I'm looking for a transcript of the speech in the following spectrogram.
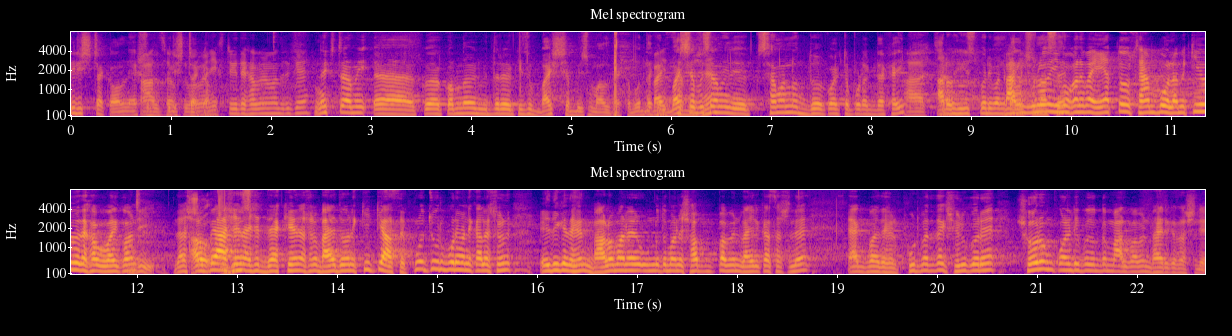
তিরিশ টাকা অনলি আচ্ছা তিরিশ টাকা। নেক্সট কি দেখাবেন আমাদেরকে? নেক্সট আমি কম দামের ভিতরে কিছু বাইশ ছাব্বিশ মাল দেখাবো। দেখেন 22, বাইশ ছাব্বিশে আমি সামান্য কয়েকটা প্রোডাক্ট দেখাই। আচ্ছা। আরও হিউজ পরিমাণ কালেকশন আছে। ইমো ভাই এত স্যাম্পল আমি কীভাবে দেখাবো ভাই কোন। যারা শপে আসেন এসে দেখেন আসলে ভাই দোকানে কি কি আছে? প্রচুর পরিমাণে কালেকশন এইদিকে দেখেন ভালো মানের উন্নত মানের সব পাবেন ভাইয়ের কাছে আসলে। একবার দেখেন ফুটপাতে থেকে শুরু করে শোরুম কোয়ালিটি পর্যন্ত মাল পাবেন ভাইয়ের কাছে আসলে।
